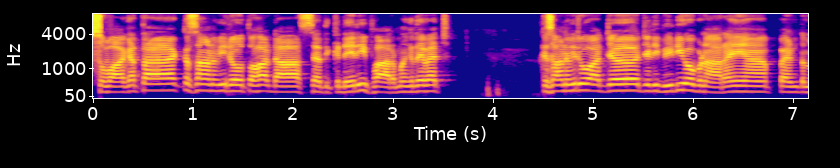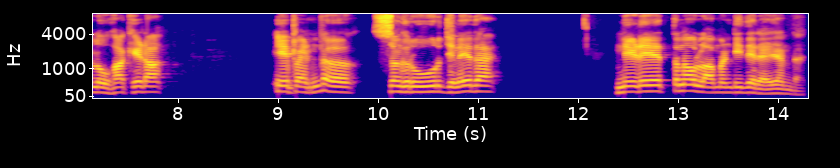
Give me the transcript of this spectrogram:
ਸਵਾਗਤ ਹੈ ਕਿਸਾਨ ਵੀਰੋ ਤੁਹਾਡਾ ਸਿੱਧਕ ਡੇਰੀ ਫਾਰਮਿੰਗ ਦੇ ਵਿੱਚ। ਕਿਸਾਨ ਵੀਰੋ, ਅੱਜ ਜਿਹੜੀ ਵੀਡੀਓ ਬਣਾ ਰਹੇ ਆ ਪਿੰਡ ਲੋਹਾ ਖੇੜਾ ਇਹ ਪਿੰਡ ਸੰਗਰੂਰ ਜ਼ਿਲ੍ਹੇ ਦਾ ਨੇੜੇ ਧਨੌਲਾ ਮੰਡੀ ਦੇ ਰਹਿ ਜਾਂਦਾ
